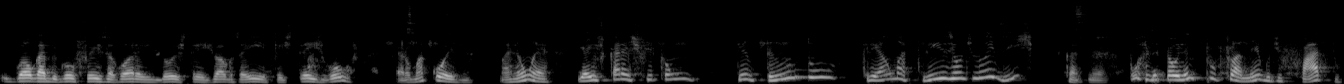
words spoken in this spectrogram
igual o Gabigol fez agora em dois, três jogos aí, fez três gols, era uma coisa, mas não é. E aí os caras ficam tentando criar uma crise onde não existe, cara. É. Porra, você tá olhando pro Flamengo de fato,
